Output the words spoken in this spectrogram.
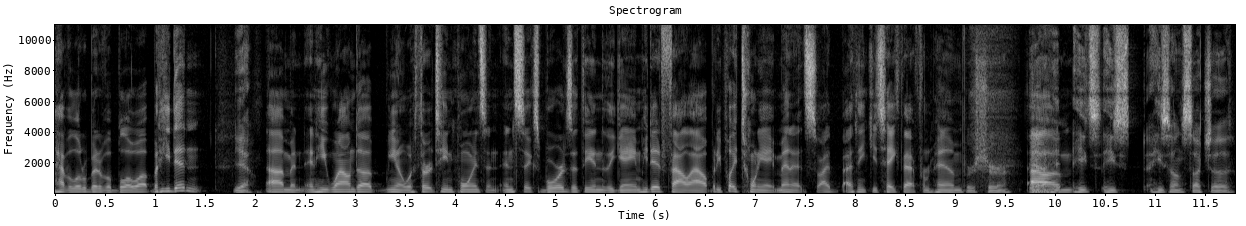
have a little bit of a blow up, but he didn't. Yeah. Um, and, and he wound up, you know, with 13 points and, and six boards at the end of the game. He did foul out, but he played 28 minutes, so I, I think you take that from him. For sure. Yeah, Um, he's he's he's on such a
